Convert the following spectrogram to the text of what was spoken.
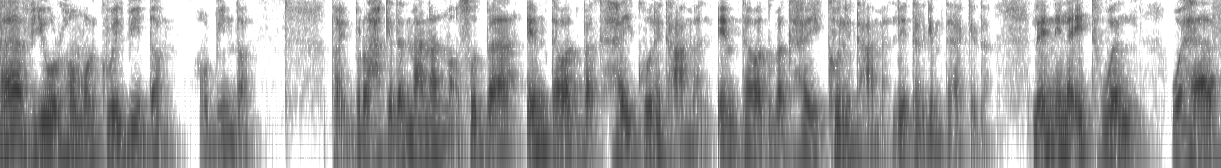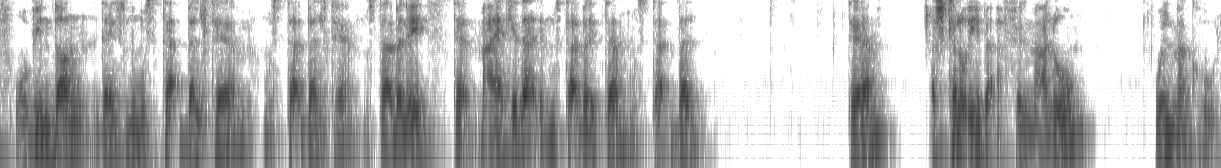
Have your homework will be done أو been done. طيب بالراحة كده المعنى المقصود بقى إمتى واجبك هيكون اتعمل؟ إمتى واجبك هيكون اتعمل؟ ليه ترجمتها كده؟ لأني لقيت will وهاف وبين دان ده اسمه مستقبل تام. مستقبل تام. مستقبل إيه؟ تام. معايا كده؟ المستقبل التام. مستقبل تام. أشكاله إيه بقى؟ في المعلوم والمجهول.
